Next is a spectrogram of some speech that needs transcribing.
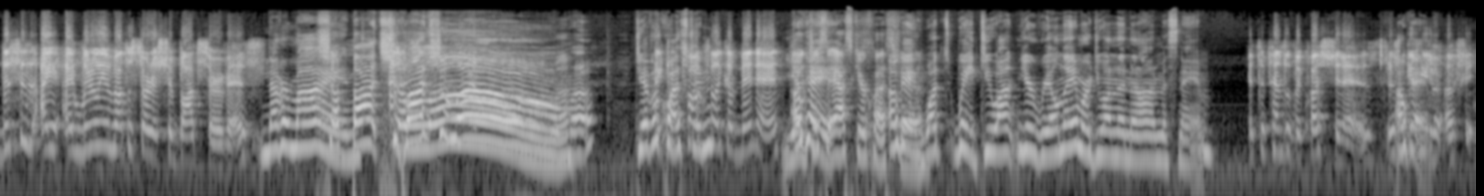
This is I, I literally am about to start a Shabbat service. Never mind. Shabbat shalom. Shabbat shalom. Do you have a I can talk question? for like a minute. Yeah, Okay. just ask your question. Okay, what? Wait, do you want your real name or do you want an anonymous name? It depends what the question is. Just Okay. give me a, a fake.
